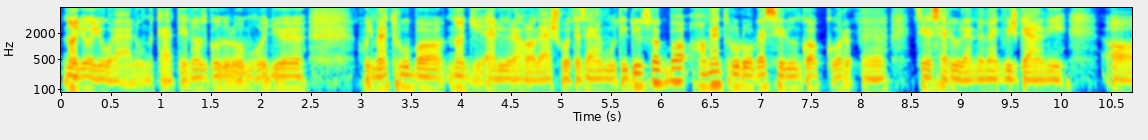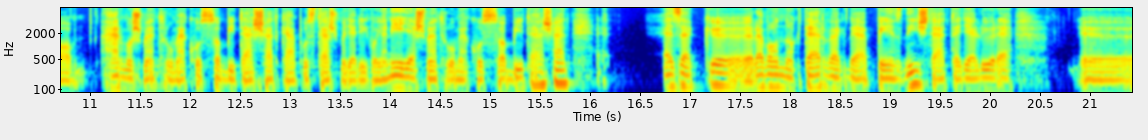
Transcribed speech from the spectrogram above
nagyon jól állunk. Tehát én azt gondolom, hogy, ö, hogy metróban nagy előrehaladás volt az elmúlt időszakban. Ha metróról beszélünk, akkor ö, célszerű lenne megvizsgálni a hármas metró meghosszabbítását Káposztás megyerig, vagy a négyes metró meghosszabbítását. Ezekre vannak tervek, de pénz nincs, tehát egyelőre ö,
